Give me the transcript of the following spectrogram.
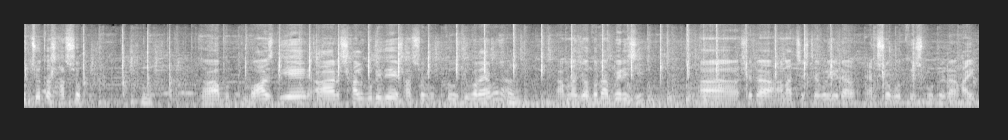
উচ্চতা সাতশো ফুট। তা বাঁশ দিয়ে আর শালগুটি দিয়ে সাতশো ফুট তো উঁচু করা যাবে না? আমরা যতটা পেরেছি সেটা আনার চেষ্টা করি এটা একশো বত্রিশ ফুট এটা হাইট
